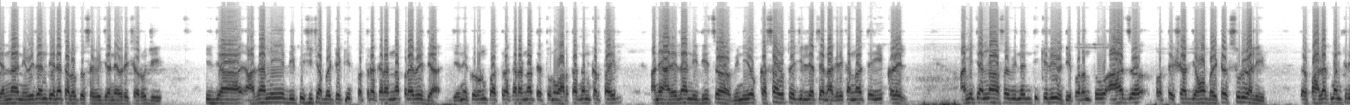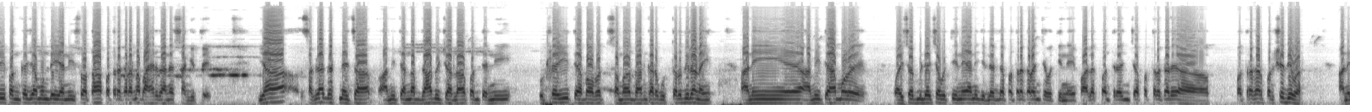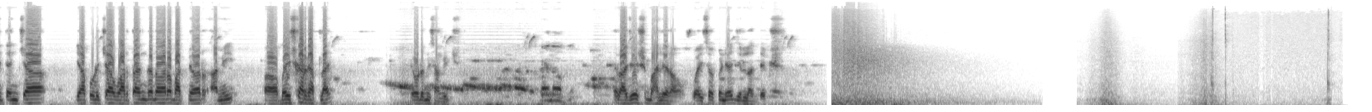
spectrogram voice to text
यांना निवेदन देण्यात आलं होतं सव्वीस जानेवारीच्या रोजी की आगामी डीपीसीच्या बैठकीत पत्रकारांना प्रवेश द्या. जेणेकरून पत्रकारांना त्यातून वार्तांकन करता येईल आणि आलेला निधीचा विनियोग कसा होतोय जिल्ह्यातल्या नागरिकांना तेही कळेल. आम्ही त्यांना असं विनंती केली होती परंतु आज प्रत्यक्षात जेव्हा बैठक सुरू झाली तर पालकमंत्री पंकजा मुंडे यांनी स्वतः पत्रकारांना बाहेर जाण्यास सांगितले. या सगळ्या घटनेचा आम्ही त्यांना जाब विचारला पण त्यांनी कुठलंही त्याबाबत समाधानकारक उत्तर दिलं नाही. आणि आम्ही त्यामुळे व्हॉइस ऑफ मीडियाच्या वतीने आणि जिल्ह्यातल्या पत्रकारांच्या वतीने पालकमंत्र्यांच्या पत्रकार पत्रकार परिषदेवर आणि त्यांच्या यापुढच्या वार्तांकनावर बातम्यावर आम्ही बहिष्कार घातला आहे एवढं मी सांगू इच्छितो. Rajesh Bhalerao voice of India जिल्हाध्यक्ष.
